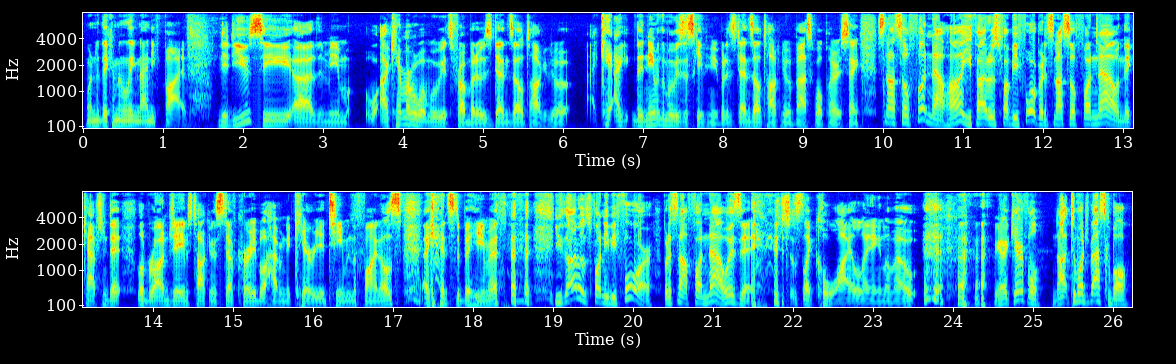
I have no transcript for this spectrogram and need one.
When did they come in the league? 95. Did you see uh, the meme? Well, I can't remember what movie it's from, but it was Denzel talking to a. I can't. I, the name of the movie is escaping me, but it's Denzel talking to a basketball player saying, "It's not so fun now, huh? You thought it was fun before, but it's not so fun now." And they captioned it: LeBron James talking to Steph Curry about having to carry a team in the finals against a behemoth. you thought it was funny before, but it's not fun now, is it? it's just like Kawhi laying them out. you gotta be careful. Not too much basketball.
